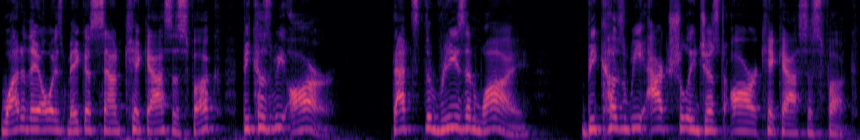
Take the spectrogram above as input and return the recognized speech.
Why do they always make us sound kick-ass as fuck? Because we are. That's the reason why. Because we actually just are kick-ass as fuck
